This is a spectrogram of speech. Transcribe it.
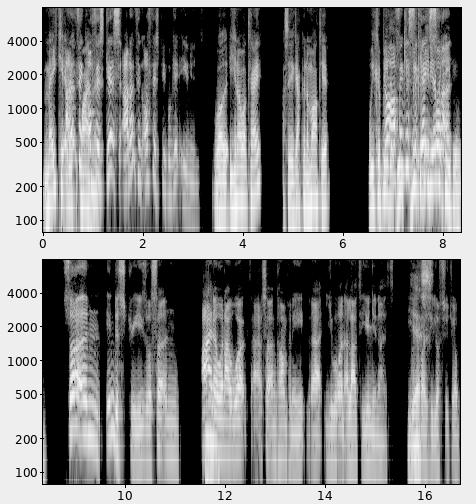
make it. I I don't think office gets. I don't think office people get unions. Well, you know what, Kay? I see a gap in the market. We could be. No, the, I think we, it's we could be the against certain- certain industries or certain I Yeah. know when I worked at a certain company that you weren't allowed to unionize. Otherwise Yes. you lost your job.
